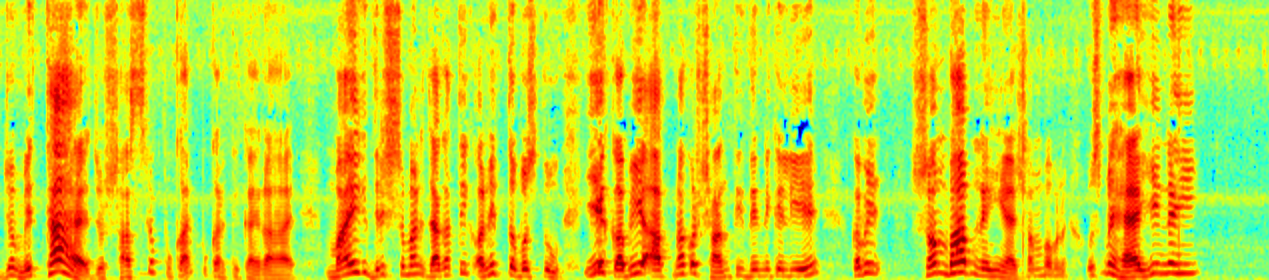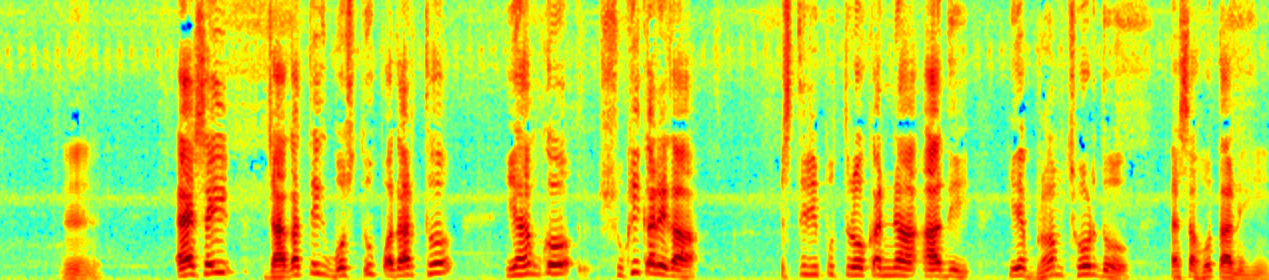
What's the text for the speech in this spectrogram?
जो मिथ्या है, जो शास्त्र पुकार पुकार के कह रहा है, माइक, दृश्यमान, जागतिक, अनित्य वस्तु, ये कभी आत्मा को शांति देने के लिए कभी संभव नहीं है, संभव उसमें है ही नहीं। ऐसे ही जागतिक वस्तु पदार्थ ये हमको सुखी करेगा। स्त्री, पुत्र, कन्या आदि, ये भ्रम छोड़ दो, ऐसा होता नहीं।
